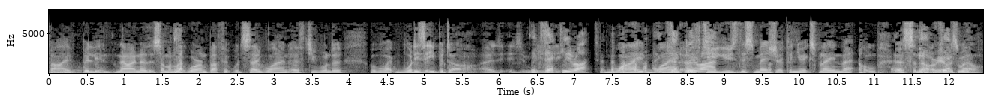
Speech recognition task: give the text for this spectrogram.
mm. billion. Now I know that someone yep. like Warren Buffett would say, "Why on earth do you want to? Why, what is EBITDA?" Uh, exactly right. Why? Why exactly on earth right. do you use this measure? Can you explain that whole uh, scenario exactly. as well?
